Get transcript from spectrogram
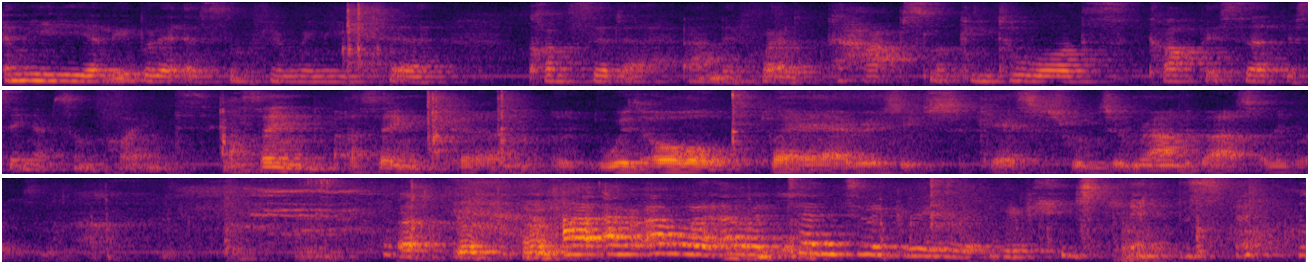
immediately, but it is something we need to consider and if we're perhaps looking towards carpet surfacing at some point. I think I think um, with all play areas, it's a case of swings and roundabouts anyway, isn't it? I, I, I, would, I would tend to agree with you, kids.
